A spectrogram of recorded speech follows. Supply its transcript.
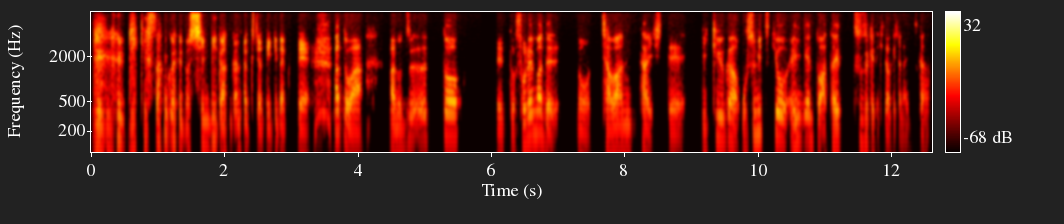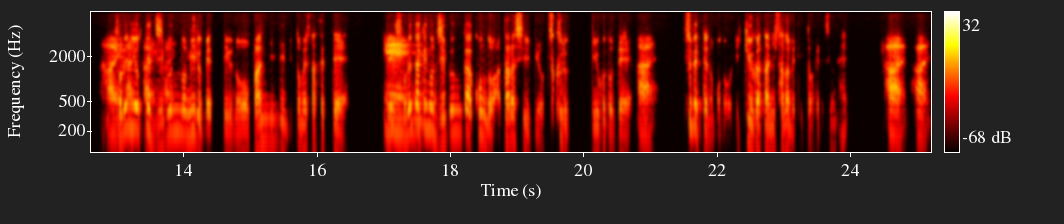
利休さんぐらいの審美眼がなくちゃできなくて、あとは、あの、ずーっと、えっと、それまでの茶碗に対して、利休がお墨付きを延々と与え続けてきたわけじゃないですか。はいそれによってはい自分の見る目っていうのを万人に認めさせて、ええで、それだけの自分が今度は新しい美を作るいうことで、はい。すべてのものを利休型に定めていったわけですよね。はい。はい。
